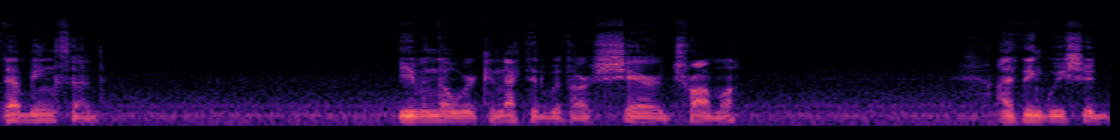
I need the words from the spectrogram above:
That being said, even though we're connected with our shared trauma, I think we should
